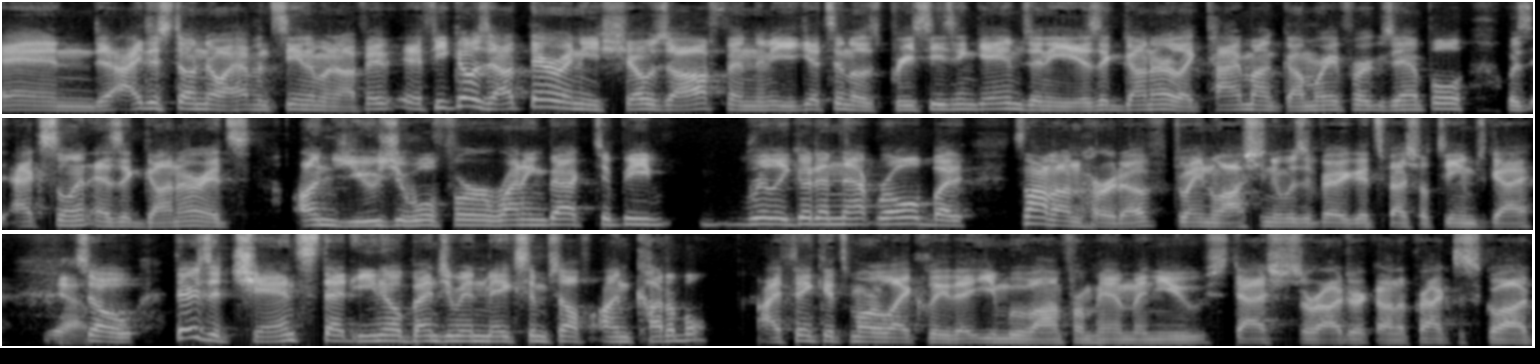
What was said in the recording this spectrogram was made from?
And I just don't know. I haven't seen him enough. If, if he goes out there and he shows off and he gets into those preseason games and he is a gunner, like Ty Montgomery, for example, was excellent as a gunner. It's unusual for a running back to be really good in that role, but it's not unheard of. Dwayne Washington was a very good special teams guy. Yeah. So there's a chance that Eno Benjamin makes himself uncuttable. I think it's more likely that you move on from him and you stash Sir Roderick on the practice squad,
